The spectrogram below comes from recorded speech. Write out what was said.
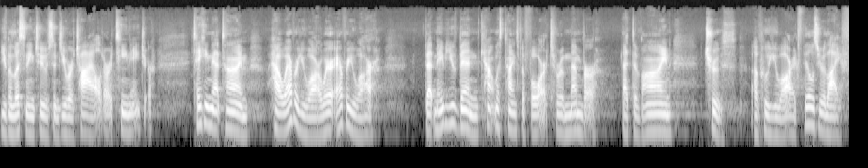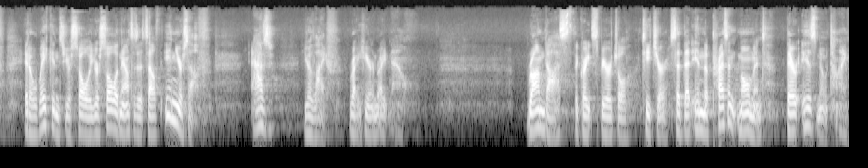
you've been listening to since you were a child or a teenager, taking that time, however you are, wherever you are, that maybe you've been countless times before, to remember that divine truth of who you are. It fills your life, it awakens your soul. Your soul announces itself in yourself as your life right here and right now. Ram Dass, the great spiritual teacher, said that in the present moment, there is no time.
